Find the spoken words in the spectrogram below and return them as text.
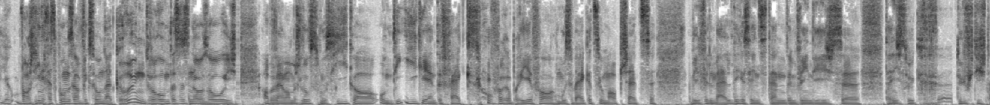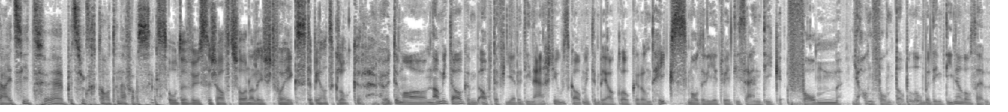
ja, wahrscheinlich hat das Bundesamt für Gesundheit Gründe, warum das es noch so ist. Aber wenn man am Schluss muss hingehen und die eingehenden Facts auf einer Briefwaage muss wegen zum Abschätzen, wie viele Meldungen sind es dann, dann finde ich, ist, äh, dann ist es wirklich äh, tiefste Steinzeit äh, bezüglich Datenerfassung. So der Wissenschaftsjournalist von Higgs, der Beat Glocker. Heute am Nachmittag, ab der 4. die nächste Ausgabe mit dem Beat Glocker und Higgs. Moderiert wird die Sendung vom Jan von Doppel. Unbedingt reinhören.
